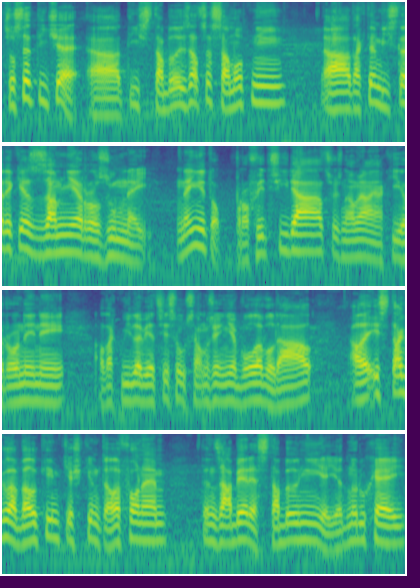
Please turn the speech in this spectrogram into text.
Co se týče té tý stabilizace samotný, tak ten výsledek je za mě rozumný. Není to profi třída, což znamená nějaký roniny a takovéhle věci jsou samozřejmě o level dál, ale i s takhle velkým těžkým telefonem ten záběr je stabilní, je jednoduchý.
